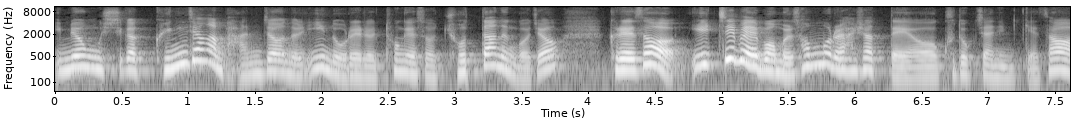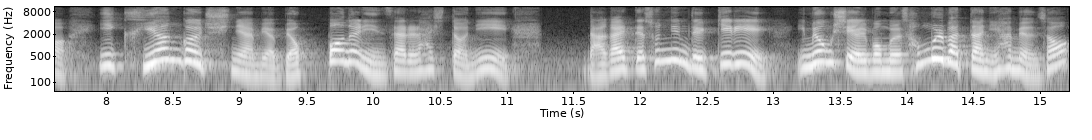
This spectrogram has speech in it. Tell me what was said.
임영웅 씨가 굉장한 반전을 이 노래를 통해서 줬다는 거죠. 그래서 1집 앨범을 선물을 하셨대요. 구독자님께서 이 귀한 걸 주시냐며 몇 번을 인사를 하시더니 나갈 때 손님들끼리 임영웅 씨 앨범을 선물 받다니 하면서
